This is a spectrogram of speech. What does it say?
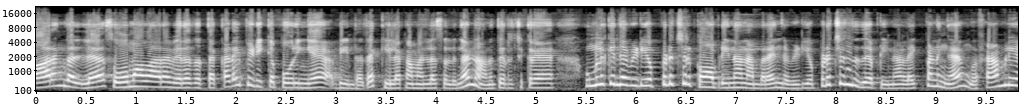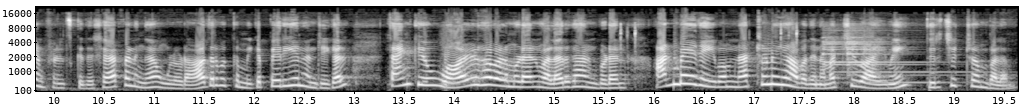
வாரங்களில் சோமவார விரதத்தை கடைபிடிக்க போறீங்க அப்படின்றத கீழே கமெண்ட்ல சொல்லுங்க. நானும் தெரிஞ்சுக்கிறேன். உங்களுக்கு இந்த வீடியோ பிடிச்சிருக்கோம் அப்படின்னா நம்புறேன். இந்த வீடியோ பிடிச்சிருந்தது அப்படின்னா லைக் பண்ணுங்க. உங்கள் ஃபேமிலி அண்ட் ஃப்ரெண்ட்ஸ்க்கு இதை ஷேர் பண்ணுங்கள் உங்களோட ஆதரவுக்கு மிகப்பெரிய நன்றிகள். தேங்க்யூ வாழ்க வளமுடன் வளர்க அன்புடன். அன்பே தெய்வம் நற்றுணையாவது நமச்சிவாயுமே. திருச்சிற்றம்பலம்.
